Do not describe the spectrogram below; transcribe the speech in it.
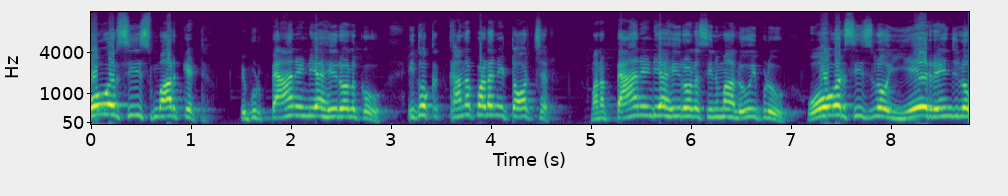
Overseas market. ఇప్పుడు పాన్ ఇండియా హీరోలకు ఇదొక కనపడని టార్చర్. మన పాన్ ఇండియా హీరోల సినిమాలు ఇప్పుడు ఓవర్సీస్లో ఏ రేంజ్లో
